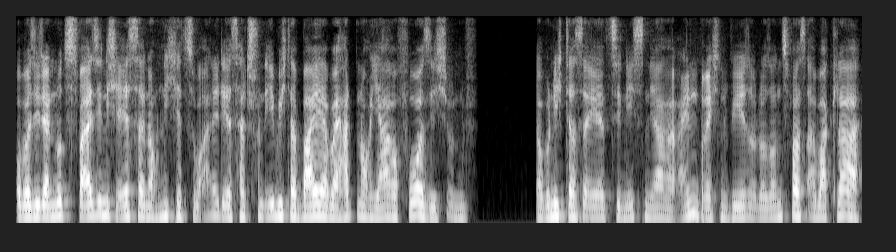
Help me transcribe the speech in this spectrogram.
Ob er sie dann nutzt, weiß ich nicht. Er ist ja noch nicht jetzt so alt. Er ist halt schon ewig dabei, aber er hat noch Jahre vor sich. Und ich glaube nicht, dass er jetzt die nächsten Jahre einbrechen wird oder sonst was. Aber klar,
